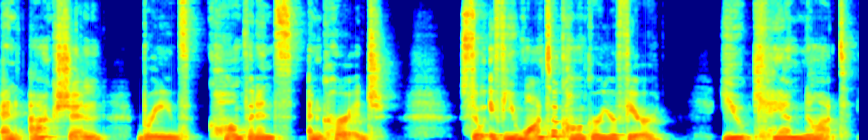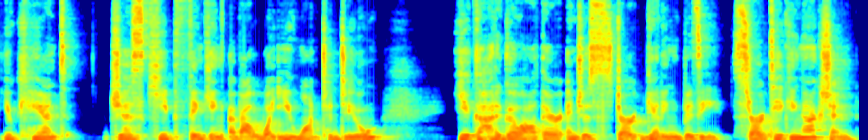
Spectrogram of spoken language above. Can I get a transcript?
And action breeds confidence and courage. So if you want to conquer your fear, you cannot, you can't just keep thinking about what you want to do you got to go out there and just start getting busy, start taking action.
